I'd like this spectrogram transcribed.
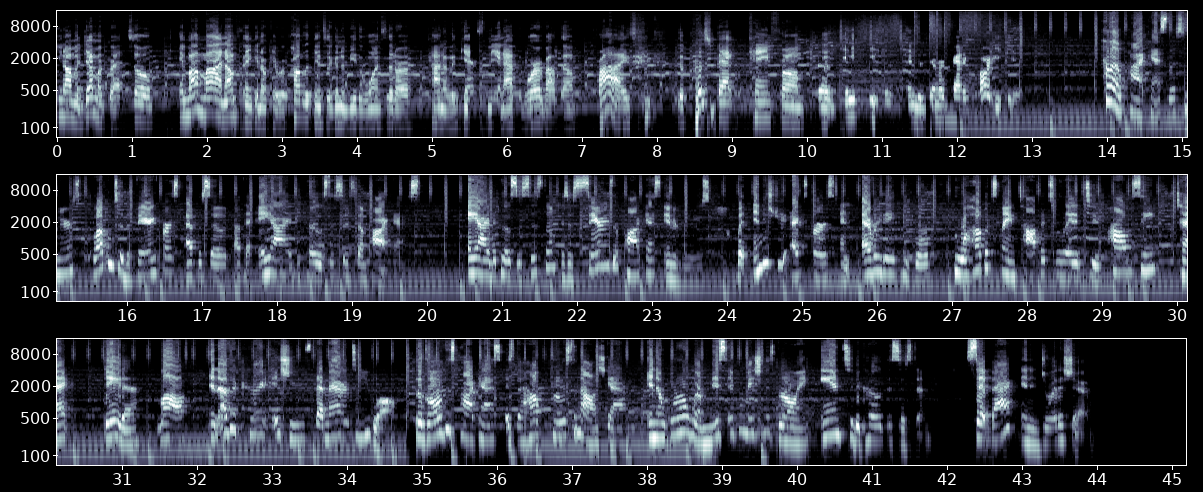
you know, I'm a Democrat. So in my mind, I'm thinking, okay, Republicans are going to be the ones that are kind of against me and I have to worry about them. Prize, the pushback came from the gatekeepers in the Democratic Party here. Hello, podcast listeners. Welcome to the very first episode of the AI Decodes the System podcast. AI Decodes the System is a series of podcast interviews with industry experts and everyday people who will help explain topics related to policy, tech, data, law, and other current issues that matter to you all. The goal of this podcast is to help close the knowledge gap in a world where misinformation is growing and to decode the system. Sit back and enjoy the show.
